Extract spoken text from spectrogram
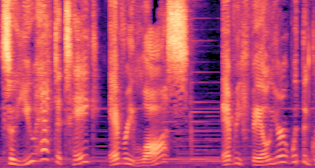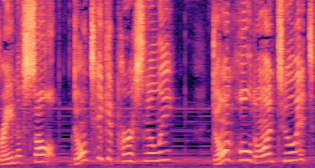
So you have to take every loss, every failure with the grain of salt. Don't take it personally. Don't hold on to it.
